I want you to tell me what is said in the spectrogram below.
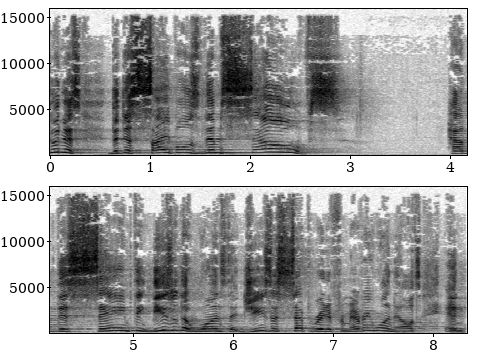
Goodness, the disciples themselves have this same thing. These are the ones that Jesus separated from everyone else and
